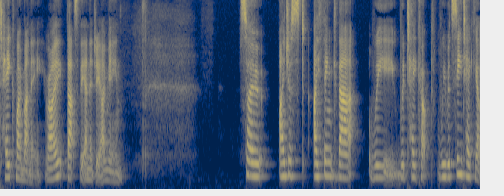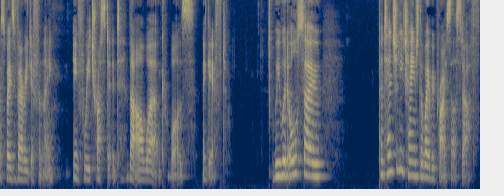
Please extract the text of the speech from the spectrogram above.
Take my money, right? That's the energy I mean. So I just, I think that we would take up, we would see taking up space very differently if we trusted that our work was a gift. We would also potentially change the way we price our stuff.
